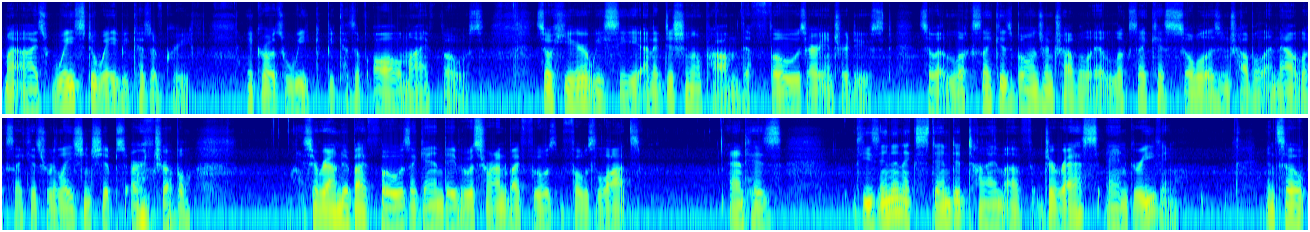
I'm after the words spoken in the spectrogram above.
My eyes waste away because of grief it grows weak because of all my foes. So here we see an additional problem. The foes are introduced. So it looks like his bones are in trouble, it looks like his soul is in trouble, and now it looks like his relationships are in trouble. Surrounded by foes again. David was surrounded by foes, foes lots. And his he's in an extended time of duress and grieving. And so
